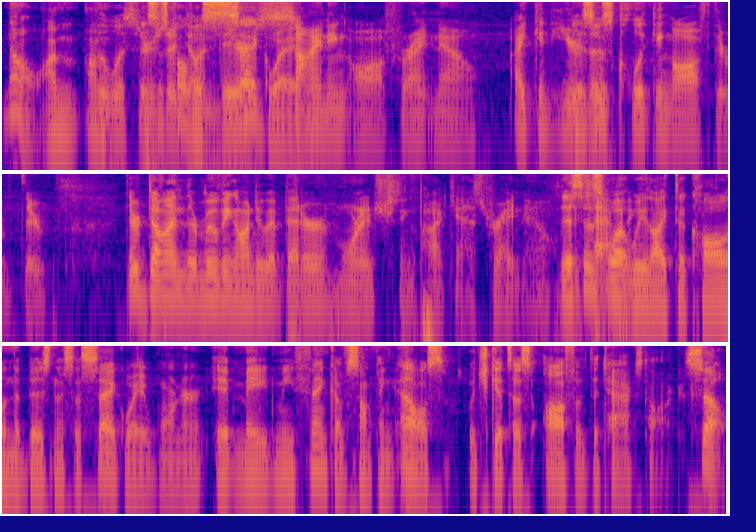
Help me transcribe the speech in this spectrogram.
no, I'm. I'm the listeners this is are called done. a They are segue. signing off right now. I can hear This them is- clicking off. They're they're they're done. They're moving on to a better, more interesting podcast right now. This It's is what we like to call in the business a segue, Warner. It made me think of something else, which gets us off of the tax talk. So,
